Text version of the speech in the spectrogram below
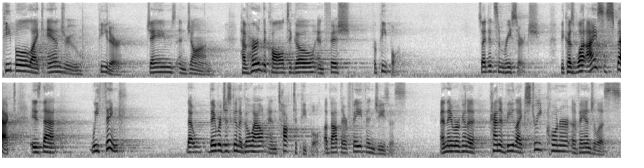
people like Andrew, Peter, James, and John, have heard the call to go and fish for people? So I did some research because what I suspect is that we think that they were just going to go out and talk to people about their faith in Jesus. And they were going to kind of be like street corner evangelists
